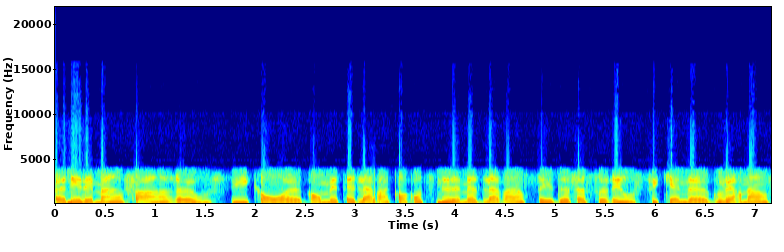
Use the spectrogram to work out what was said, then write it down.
un élément fort euh, aussi qu'on qu'on mettait de l'avant, qu'on continue de mettre de l'avant, c'est de s'assurer aussi qu'il y a une gouvernance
